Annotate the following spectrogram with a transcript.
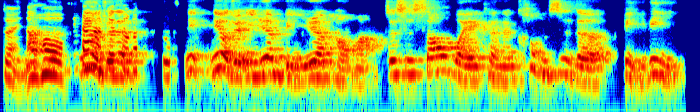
对，然后你有觉得你你有觉得一任比一任好吗？就是稍微可能控制的比例、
